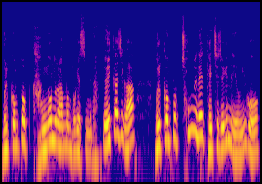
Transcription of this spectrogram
물권법 강론으로 한번 보겠습니다. 여기까지가 물권법 총론의 대체적인 내용이고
